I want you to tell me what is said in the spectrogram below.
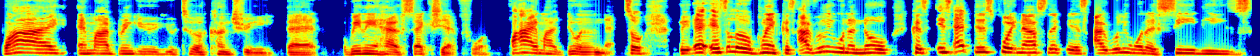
Why am I bringing you to a country that we didn't have sex yet for? Why am I doing that? So it's a little blame because I really want to know because it's at this point now, Slick, is I really want to see these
